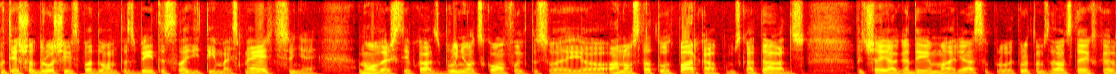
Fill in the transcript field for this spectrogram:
un tieši šo drošības padomu. Tas bija tas leģitīmais mērķis viņai novērst jebkādus bruņotus konfliktus vai ANO statūtu pārkāpumus kā tādus. Bet šajā gadījumā ir jāsaprot, protams, daudz teiks, ka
